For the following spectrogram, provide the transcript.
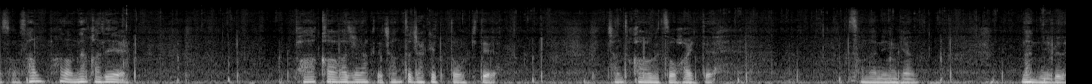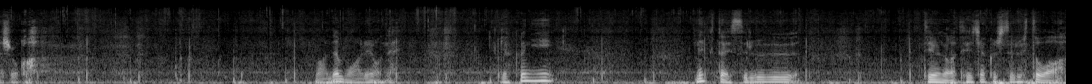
その3パーの中でパーカーじゃなくてちゃんとジャケットを着てちゃんと革靴を履いてそんな人間何人いるでしょうか。でもあれよね。逆にネクタイするっていうのが定着してる人は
